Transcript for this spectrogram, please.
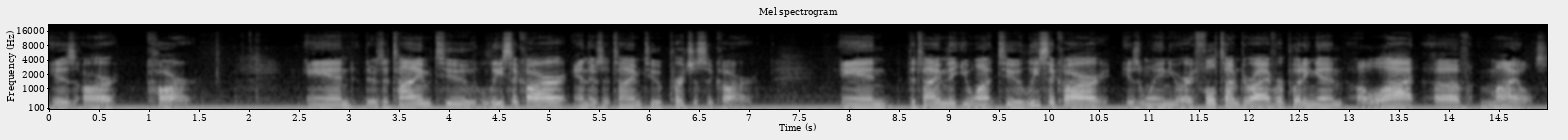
is our car. And there's a time to lease a car and there's a time to purchase a car. And the time that you want to lease a car is when you are a full-time driver putting in a lot of miles.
